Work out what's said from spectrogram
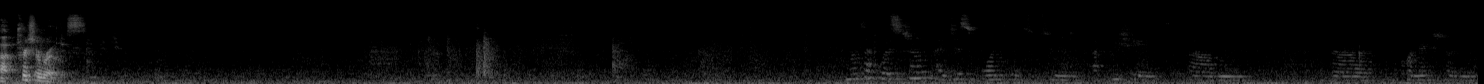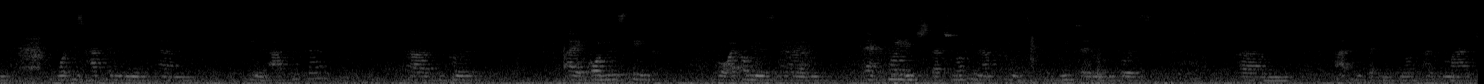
Uh, Tricia Rose. Not a question, I just wanted to appreciate um, the connection with what is happening um, in Africa uh, because I always think, or I always um, acknowledge that not enough is written because um, Africa is not as much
